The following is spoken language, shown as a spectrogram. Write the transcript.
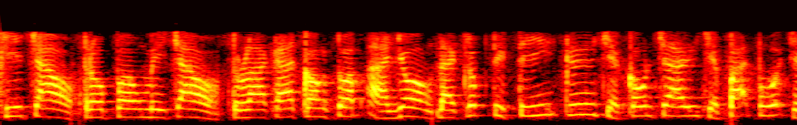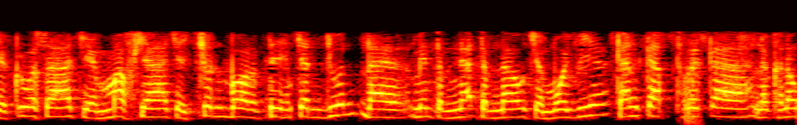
ភាចៅត្រពងមេចៅតុលាការកងទ័ពអាយ៉ងដែលគ្រប់ទិសទីគឺជាកូនចៅជាបាក់ពួកជាគ្រួសារជាម៉ាហ្វ្យាជាជនបរទេសចិនយួនដែលមានតំណែងតំណងជាមួយវា កាន់កាប់ធ្វើការនៅក្នុង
